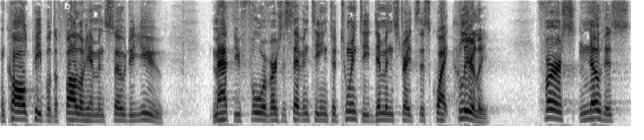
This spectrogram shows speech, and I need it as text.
and called people to follow him, and so do you. Matthew 4, verses 17 to 20 demonstrates this quite clearly. First, notice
